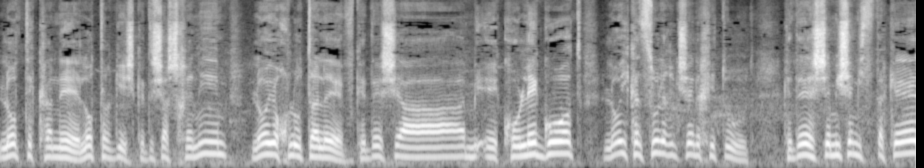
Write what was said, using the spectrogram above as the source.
לא תקנה, לא תרגיש, כדי שהשכנים לא יאכלו את הלב, כדי שהקולגות לא ייכנסו לרגשי נחיתות, כדי שמי שמסתכל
